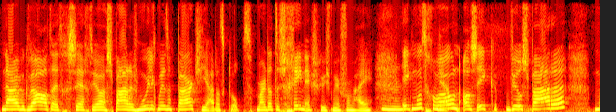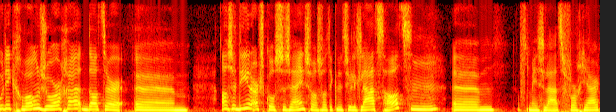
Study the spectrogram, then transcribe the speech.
Nou heb ik wel altijd gezegd, ja, sparen is moeilijk met een paard. Ja, dat klopt. Maar dat is geen excuus meer voor mij. Mhm. Ik moet gewoon, als ik wil sparen, moet ik gewoon zorgen dat er, ehm, als er dierenartskosten zijn, zoals wat ik natuurlijk laatst had, ehm, of tenminste laatst, vorig jaar,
